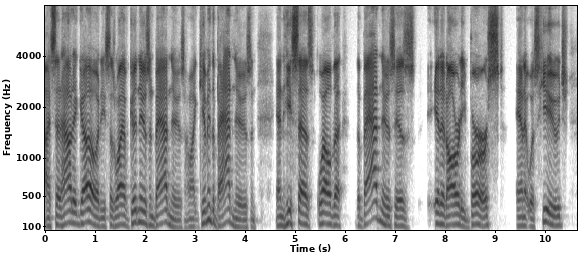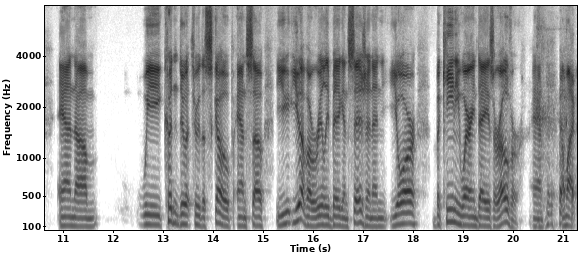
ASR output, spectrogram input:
I said, "How'd it go?" And he says, "Well, I have good news and bad news." I'm like, "Give me the bad news." And and he says, "Well, the the bad news is it had already burst and it was huge, and um, we couldn't do it through the scope. And so you you have a really big incision and your bikini wearing days are over. And i'm like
